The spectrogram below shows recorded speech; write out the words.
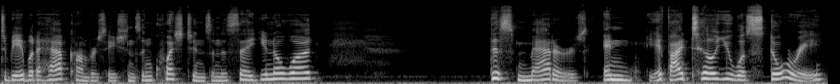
To be able to have conversations and questions and to say, you know what? This matters. And if I tell you a story,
